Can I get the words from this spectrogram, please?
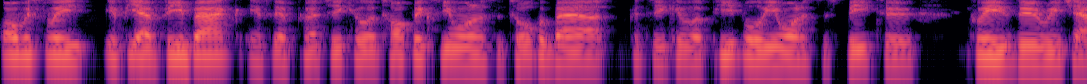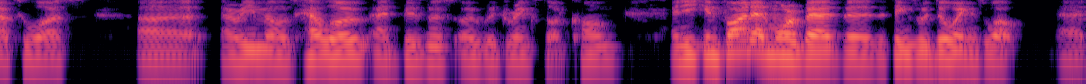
obviously, if you have feedback, if there are particular topics you want us to talk about, particular people you want us to speak to, please do reach out to us. Uh, our email is hello at businessoverdrinks.com. And you can find out more about the, the things we're doing as well at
